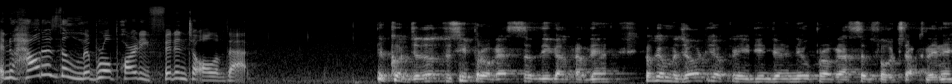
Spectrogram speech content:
And how does the liberal party fit into all of that ਦੇਖੋ, ਜਦੋਂ ਤੁਸੀਂ ਪ੍ਰੋਗਰੈਸਿਵ ਦੀ ਗੱਲ ਕਰਦੇ ਆ, ਕਿਉਂਕਿ ਮੈਜੋਰਟੀ ਆਫ ਕੈਨੇਡੀਅਨ ਜਿਹੜੇ ਨੇ ਉਹ ਪ੍ਰੋਗਰੈਸਿਵ ਸੋਚ ਰੱਖਦੇ ਨੇ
